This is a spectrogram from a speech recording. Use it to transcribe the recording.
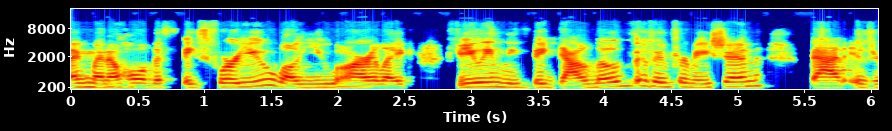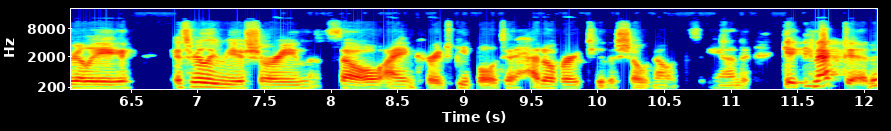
I'm going to mm-hmm. hold the space for you while you mm-hmm. are like feeling these big downloads of information. That is really it's really reassuring. So I encourage people to head over to the show notes and get connected.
